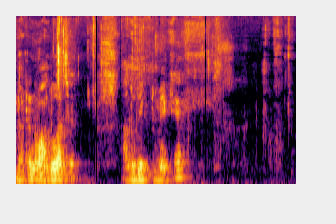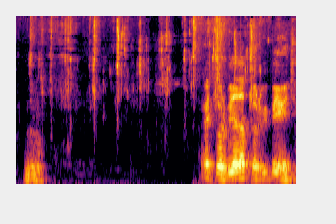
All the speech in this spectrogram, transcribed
মাটনেও আলু আছে। আলু দিয়ে একটু মেখে। হুম। চর্বি দাদা, চর্বি পেয়ে গেছি।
